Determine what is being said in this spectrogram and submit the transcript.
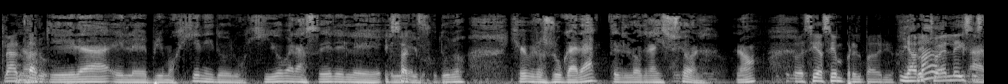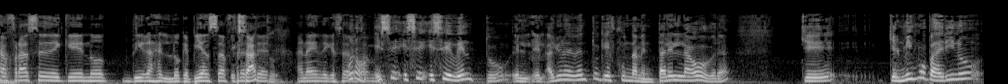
Claro, claro. que era el eh, primogénito, el ungido para ser el, eh, el, futuro pero su carácter lo traiciona. ¿no? lo decía siempre el padrino. Y además, de hecho, él le dice esa frase de que no digas lo que piensa frente a nadie de que sea Bueno, ese, ese, ese evento, hay un evento que es fundamental en la obra, que, que el mismo padrino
